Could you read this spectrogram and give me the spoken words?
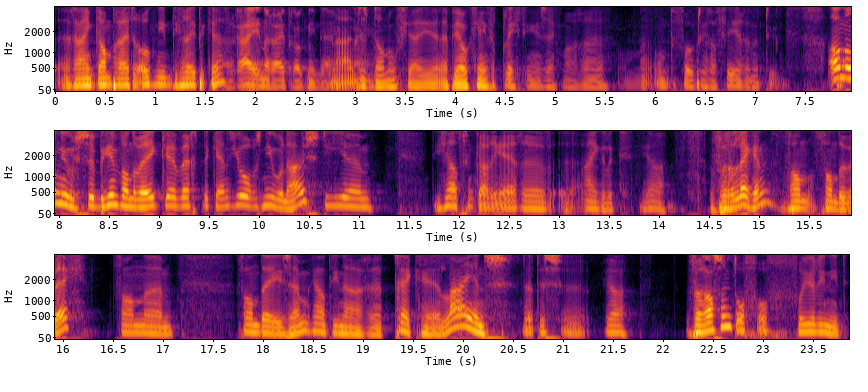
Rijn Kamp rijdt er ook niet, begreep ik, hè? Rijden rijdt er ook niet. Nou, Nee. dus dan hoef jij, eh, heb je ook geen verplichtingen zeg maar, eh, om, eh, om te fotograferen natuurlijk. Ander nieuws, eh, begin van de week eh, werd bekend, Joris Nieuwenhuis, die, eh, die gaat zijn carrière eh, eigenlijk ja, verleggen van, van de weg van, eh, van DSM. Gaat hij naar eh, Trek eh, Lions. Dat is eh, ja, verrassend of, of voor jullie niet?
